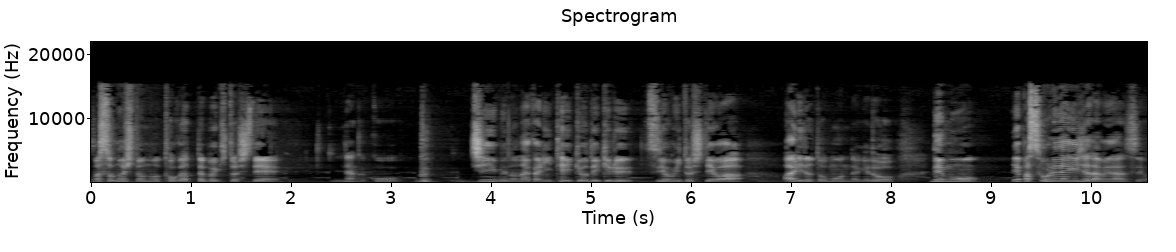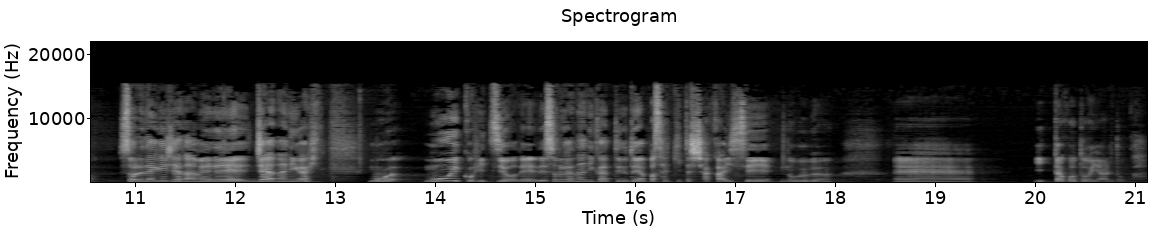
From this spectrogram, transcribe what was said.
まあ、その人の尖った武器として、なんかこう、チームの中に提供できる強みとしては、ありだと思うんだけど、でも、やっぱそれだけじゃダメなんですよ。それだけじゃダメで、じゃあ何が、もう、もう一個必要で、で、それが何かっていうと、やっぱさっき言った社会性の部分、えー、言ったことをやるとか、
